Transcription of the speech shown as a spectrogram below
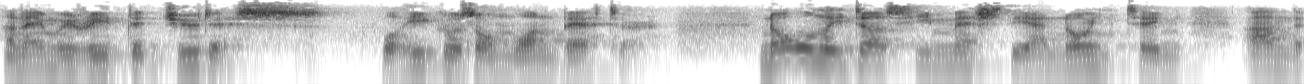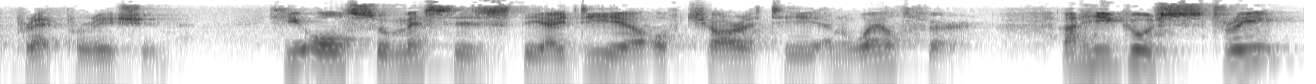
And then we read that Judas, well, he goes on one better. Not only does he miss the anointing and the preparation, he also misses the idea of charity and welfare. And he goes straight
